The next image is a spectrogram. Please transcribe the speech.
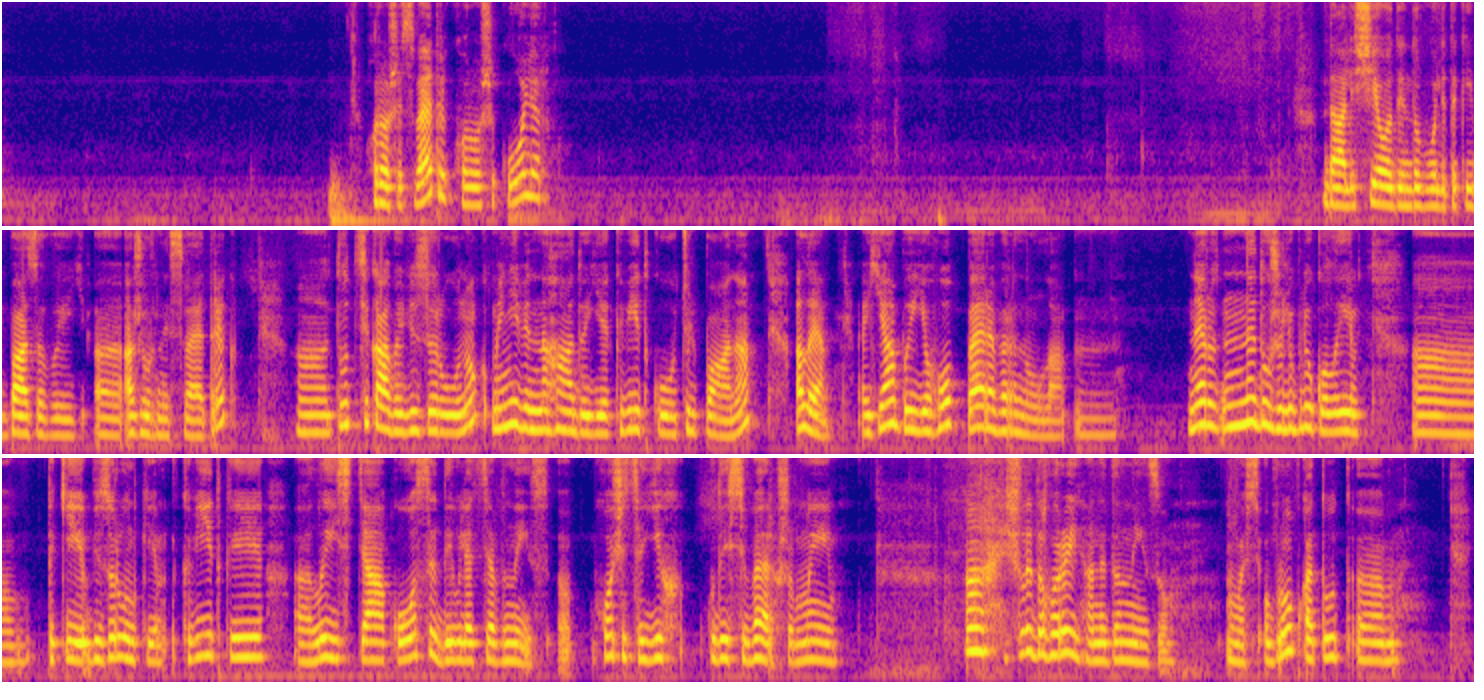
Хороший светрик, хороший колір. Далі ще один доволі такий базовий е, ажурний светрик. Е, Тут цікавий візерунок. Мені він нагадує квітку тюльпана, але я би його перевернула. Не, не дуже люблю, коли е, такі візерунки, квітки, листя, коси дивляться вниз. Хочеться їх кудись вверх, щоб ми а, йшли до гори, а не донизу. Ось обробка тут. Е,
